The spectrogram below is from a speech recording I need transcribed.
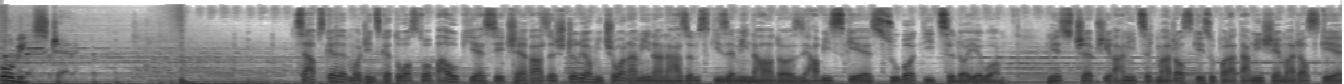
Powieszcze. Serbskie młodzieńskie towarstwo Bałk je się wczera ze czteriomi członami na nazemski seminar do serbijskie Subotice dojęło. Mieście przy ranicy k Mađarskiej su pola tamniejszej mađarskie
